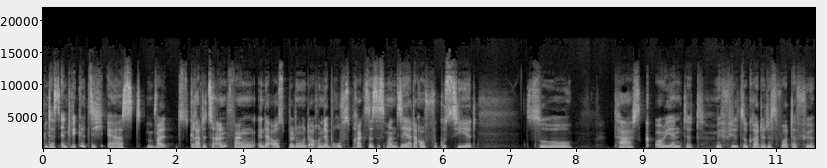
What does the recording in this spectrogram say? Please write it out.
das entwickelt sich erst, weil gerade zu Anfang in der Ausbildung und auch in der Berufspraxis ist man sehr darauf fokussiert, so task-oriented, mir fehlt so gerade das Wort dafür,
